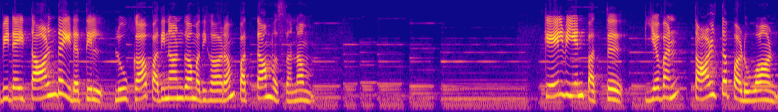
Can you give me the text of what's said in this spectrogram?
விடை தாழ்ந்த இடத்தில் லூகா பதினான்காம் அதிகாரம் பத்தாம் வசனம். கேள்வி எண் பத்து. எவன் தாழ்த்தப்படுவான்?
